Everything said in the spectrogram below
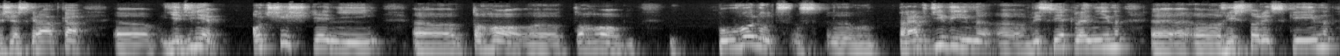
že zkrátka jedině očištění toho, toho původu pravdivým vysvětlením historickým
